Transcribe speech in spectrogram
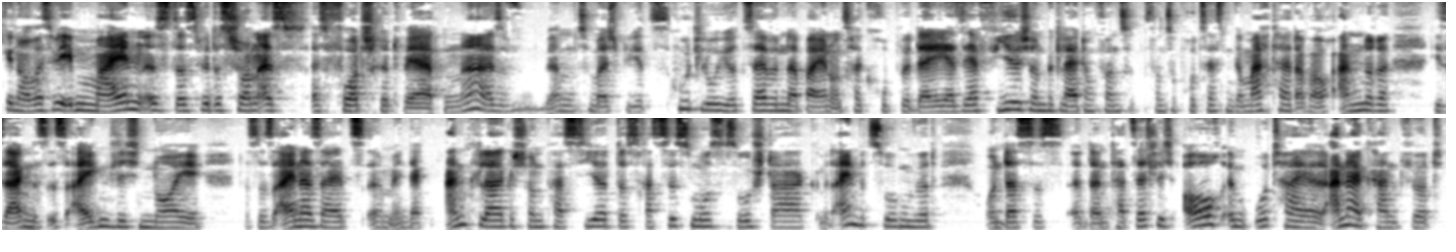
Genau, was wir eben meinen, ist, dass wir das schon als, als Fortschritt werten. Ne? Also wir haben zum Beispiel jetzt Kutlo J7 dabei in unserer Gruppe, der ja sehr viel schon Begleitung von, von so Prozessen gemacht hat, aber auch andere, die sagen, das ist eigentlich neu. Das ist einerseits ähm, in der Anklage schon passiert, dass Rassismus so stark mit einbezogen wird und dass es äh, dann tatsächlich auch im Urteil anerkannt wird,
